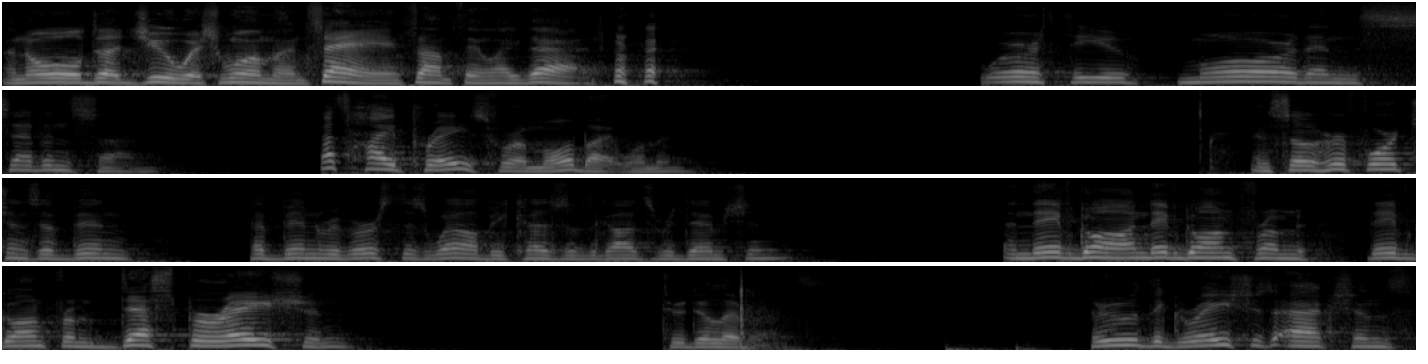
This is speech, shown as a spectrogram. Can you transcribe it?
an old uh, Jewish woman saying something like that. worth to you more than seven sons. That's high praise for a Moabite woman. And so her fortunes have been, have been reversed as well because of the God's redemption. And they've gone, they've gone from, they've gone from desperation to deliverance through the gracious actions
